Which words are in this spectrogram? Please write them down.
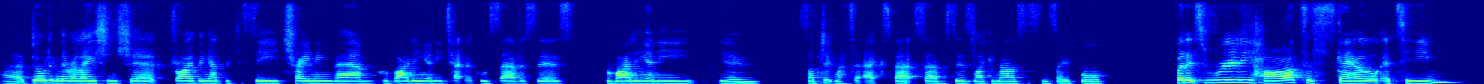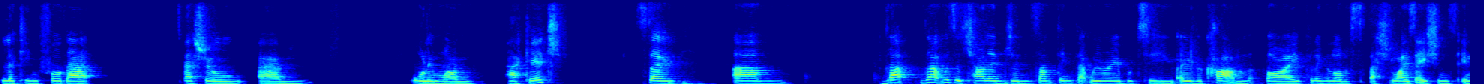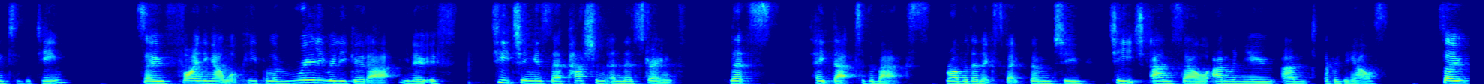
uh, building the relationship, driving advocacy, training them, providing any technical services, providing any you know subject matter expert services like analysis and so forth. But it's really hard to scale a team looking for that special um, all-in-one package. So um, that that was a challenge and something that we were able to overcome by putting a lot of specializations into the team. So finding out what people are really really good at you know if teaching is their passion and their strength let's take that to the max rather than expect them to teach and sell and renew and everything else. So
